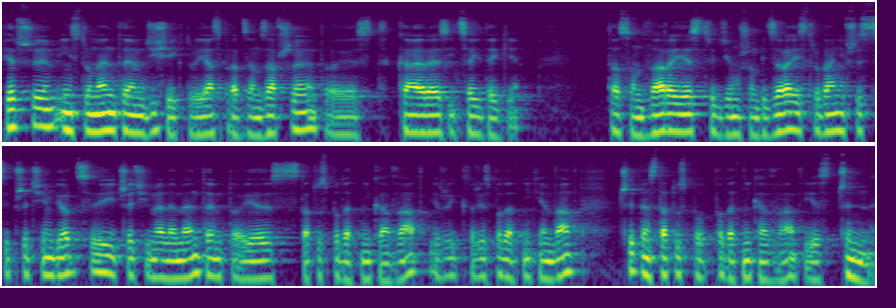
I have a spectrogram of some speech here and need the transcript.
Pierwszym instrumentem dzisiaj, który ja sprawdzam zawsze, to jest KRS i CITG. To są dwa rejestry, gdzie muszą być zarejestrowani wszyscy przedsiębiorcy i trzecim elementem to jest status podatnika VAT. Jeżeli ktoś jest podatnikiem VAT, czy ten status podatnika VAT jest czynny.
